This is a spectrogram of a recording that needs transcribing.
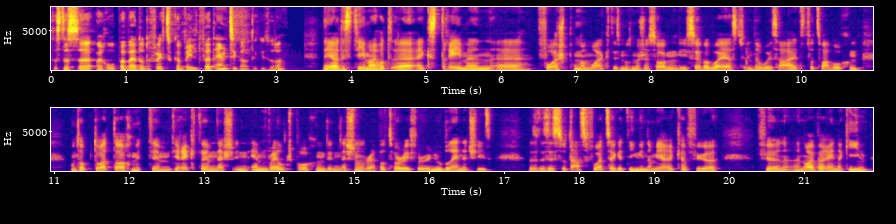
dass das äh, europaweit oder vielleicht sogar weltweit einzigartig ist, oder? Naja, das Thema hat äh, extremen äh, Vorsprung am Markt, das muss man schon sagen. Ich selber war erst in der USA jetzt vor zwei Wochen und habe dort auch mit dem Direktor im in MRail gesprochen, dem National Laboratory for Renewable Energies. Also das ist so das Vorzeigeding in Amerika für für erneuerbare Energien.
